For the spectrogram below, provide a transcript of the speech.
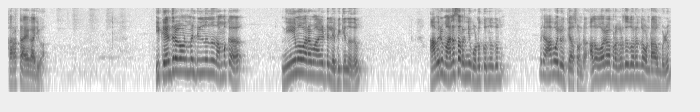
കറക്റ്റായ കാര്യമാണ് ഈ കേന്ദ്ര ഗവൺമെന്റിൽ നിന്ന് നമുക്ക് നിയമപരമായിട്ട് ലഭിക്കുന്നതും അവർ മനസ്സറിഞ്ഞു കൊടുക്കുന്നതും ഒരു ആപോലെ വ്യത്യാസമുണ്ട്. അത് ഓരോ പ്രകൃതി ദുരന്തം ഉണ്ടാകുമ്പോഴും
